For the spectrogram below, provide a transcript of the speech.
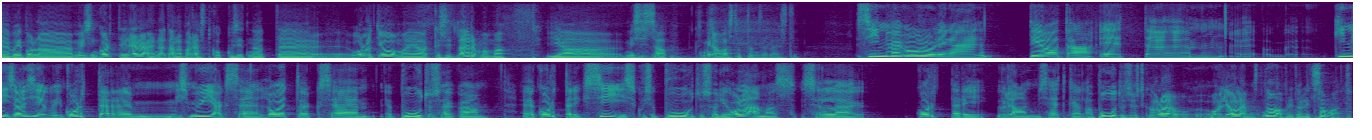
eh, võib-olla müüsin korteri ära ja nädala pärast kukkusid nad eh, hullult jooma ja hakkasid lärmama. ja mis siis saab, kas mina vastutan selle eest? siin väga oluline teada, et ähm, kinnisasi või korter, mis müüakse, loetakse puudusega eh, korteriks siis, kui see puudus oli olemas selle korteri üleandmise hetkel. aga puudus justkui ole, oli olemas, naabrid olid samad.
